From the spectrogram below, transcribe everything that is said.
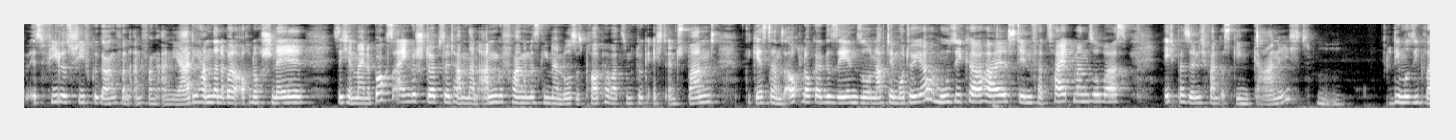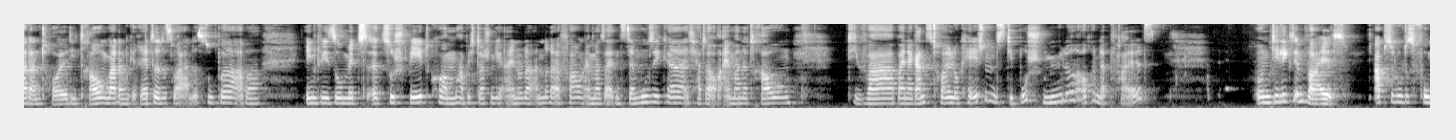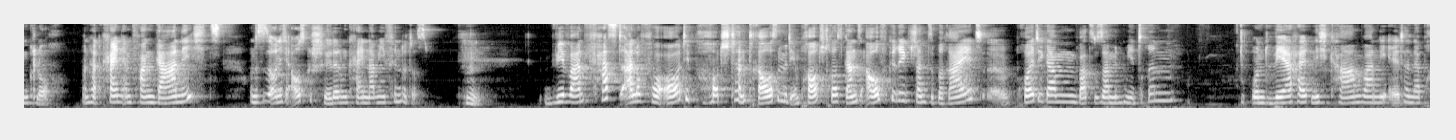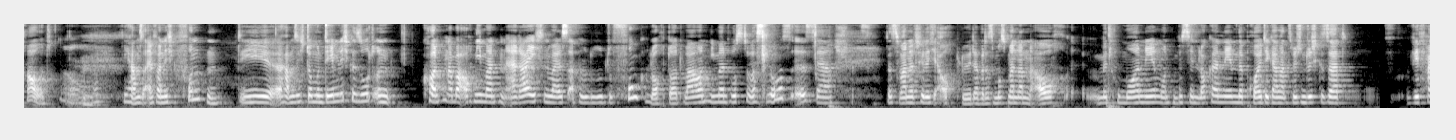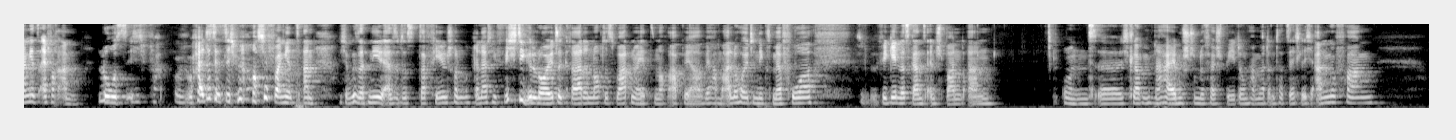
äh, ist vieles schiefgegangen von Anfang an. Ja, die haben dann aber auch noch schnell sich in meine Box eingestöpselt, haben dann angefangen und es ging dann los. Das Brautpaar war zum Glück echt entspannt. Die Gäste haben es auch locker gesehen, so nach dem Motto, ja, Musiker halt, denen verzeiht man sowas. Ich persönlich fand, es ging gar nicht. Die Musik war dann toll, die Trauung war dann gerettet, das war alles super, aber irgendwie so mit äh, zu spät kommen habe ich da schon die ein oder andere Erfahrung, einmal seitens der Musiker. Ich hatte auch einmal eine Trauung, die war bei einer ganz tollen Location, das ist die Buschmühle, auch in der Pfalz. Und die liegt im Wald. Absolutes Funkloch. Man hat keinen Empfang, gar nichts. Und es ist auch nicht ausgeschildert und kein Navi findet es. Hm. Wir waren fast alle vor Ort. Die Braut stand draußen mit ihrem Brautstrauß ganz aufgeregt, stand sie bereit. Äh, Bräutigam war zusammen mit mir drin. Und wer halt nicht kam, waren die Eltern der Braut. Oh. Die haben es einfach nicht gefunden. Die haben sich dumm und dämlich gesucht und konnten aber auch niemanden erreichen, weil es absolute Funkloch dort war und niemand wusste, was los ist. Ja, das war natürlich auch blöd, aber das muss man dann auch mit Humor nehmen und ein bisschen locker nehmen. Der Bräutigam hat zwischendurch gesagt, wir fangen jetzt einfach an. Los, ich halte es jetzt nicht mehr aus, wir fangen jetzt an. Und ich habe gesagt, nee, also das, da fehlen schon relativ wichtige Leute gerade noch, das warten wir jetzt noch ab, ja. Wir haben alle heute nichts mehr vor. Wir gehen das ganz entspannt an. Und äh, ich glaube, mit einer halben Stunde Verspätung haben wir dann tatsächlich angefangen.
